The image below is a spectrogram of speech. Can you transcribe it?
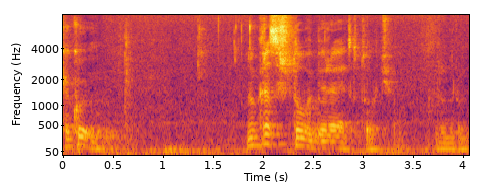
Какую? Ну как раз что выбирает кто чего друг друга.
